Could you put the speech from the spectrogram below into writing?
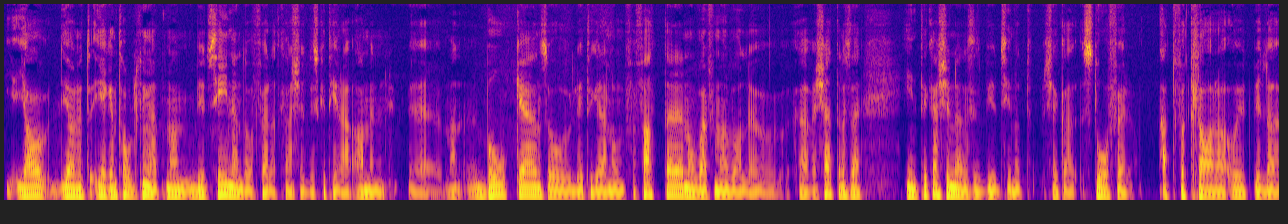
Jag gör en egen tolkning att man bjuds in ändå för att kanske diskutera ja, men, eh, man, boken och lite grann om författaren och varför man valde att översätta den. Och så där. Inte kanske nödvändigtvis bjuds in att försöka stå för att förklara och utbilda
